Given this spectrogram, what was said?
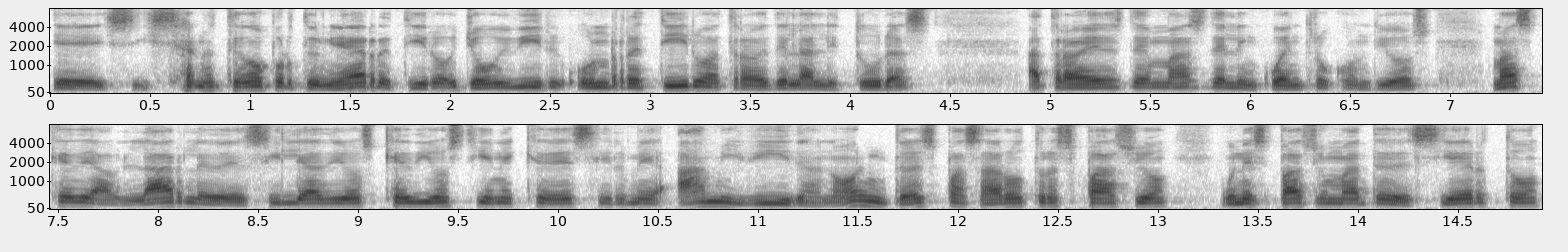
eh, si ya no tengo oportunidad de retiro, yo vivir un retiro a través de las lecturas, a través de más del encuentro con Dios, más que de hablarle, de decirle a Dios qué Dios tiene que decirme a mi vida, ¿no? Entonces pasar otro espacio, un espacio más de desierto,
